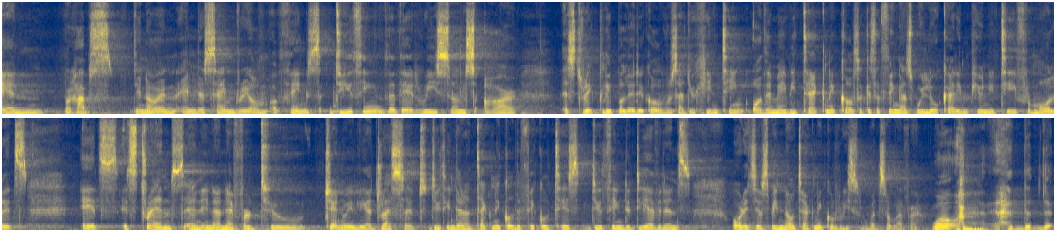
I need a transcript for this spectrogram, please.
And perhaps you know, in, in the same realm of things, do you think that the reasons are strictly political, was that you're hinting, or they may be technical? Because the thing as we look at impunity from all its, its, its trends and in an effort to genuinely address it, do you think there are technical difficulties? Do you think that the evidence or it's just been no technical reason whatsoever? Well, the, the,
